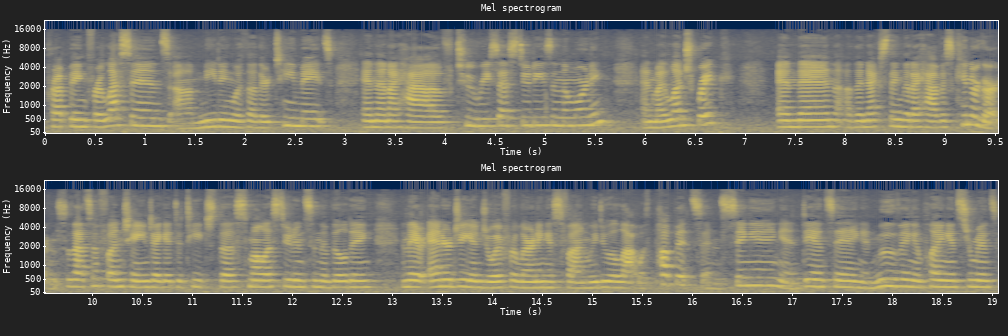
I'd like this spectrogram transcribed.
prepping for lessons, um, meeting with other teammates, and then I have two recess duties in the morning and my lunch break. And then the next thing that I have is kindergarten. So that's a fun change. I get to teach the smallest students in the building, and their energy and joy for learning is fun. We do a lot with puppets and singing and dancing and moving and playing instruments.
